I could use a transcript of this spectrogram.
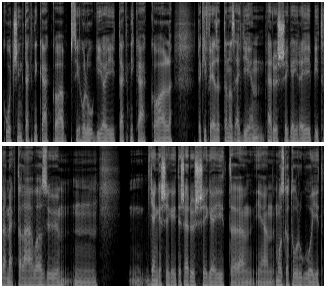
coaching technikákkal, pszichológiai technikákkal, de kifejezetten az egyén erősségeire építve, megtalálva az ő mm, gyengeségeit és erősségeit, ilyen mozgatórugóit,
